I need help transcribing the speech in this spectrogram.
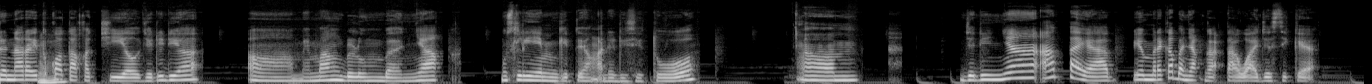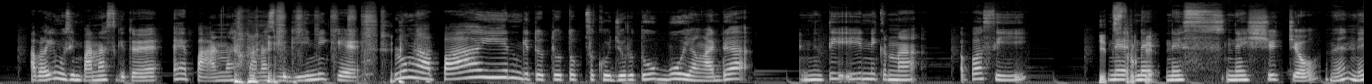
Dan Nara itu Mhm. kota kecil. Jadi dia em, memang belum banyak Muslim gitu yang ada di situ. Em, jadinya apa ya? Ya mereka banyak nggak tahu aja sih kayak apalagi musim panas gitu ya. Eh panas panas begini kayak lu ngapain gitu tutup sekujur tubuh yang ada nanti ini kena apa sih Heat ne stroke ne ya? nes neshucho ne, ne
